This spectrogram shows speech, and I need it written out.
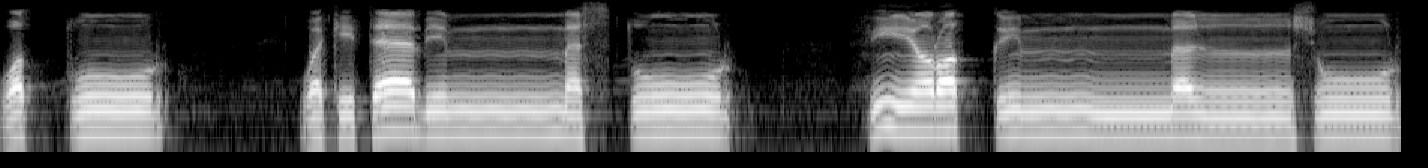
وَالطُّورِ وَكِتَابٍ مَّسْطُورٍ فِي رَقٍّ مَّنشُورٍ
